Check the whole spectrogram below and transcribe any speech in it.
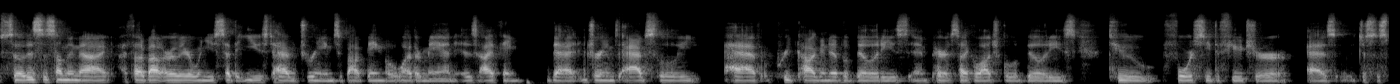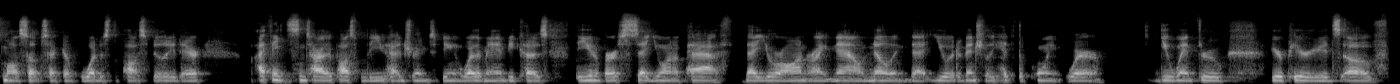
so this is something that I, I thought about earlier when you said that you used to have dreams about being a weatherman is I think that dreams absolutely have precognitive abilities and parapsychological abilities to foresee the future as just a small subset of what is the possibility there. I think it's entirely possible that you had dreams of being a weatherman because the universe set you on a path that you're on right now, knowing that you would eventually hit the point where you went through your periods of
